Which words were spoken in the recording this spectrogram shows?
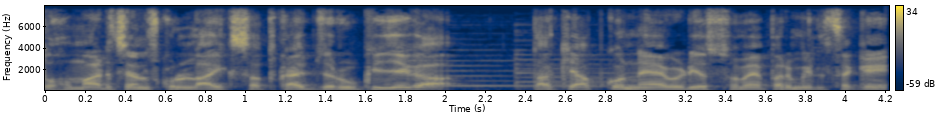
तो हमारे चैनल को लाइक, सब्सक्राइब ज़रूर कीजिएगा, ताकि आपको नया वीडियो समय पर मिल सके।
